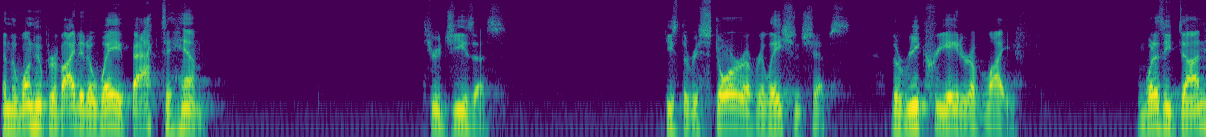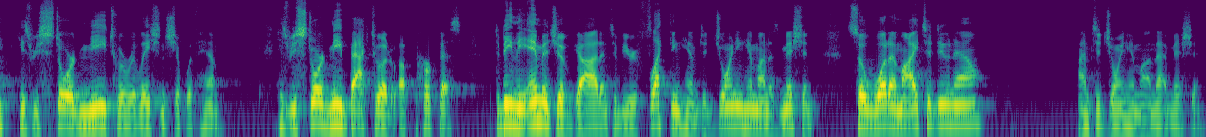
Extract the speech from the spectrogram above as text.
and the one who provided a way back to him through Jesus. He's the restorer of relationships, the recreator of life. And what has He done? He's restored me to a relationship with Him. He's restored me back to a, a purpose, to being the image of God and to be reflecting Him, to joining Him on His mission. So, what am I to do now? I'm to join Him on that mission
